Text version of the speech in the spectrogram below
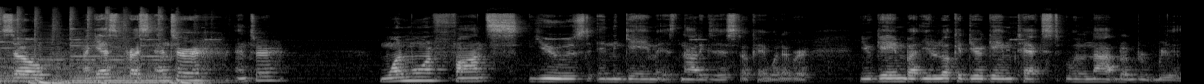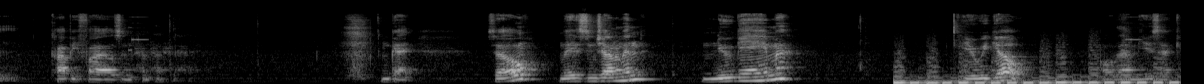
So, I guess press enter, enter. One more fonts used in the game is not exist. Okay, whatever. You game, but you look at your game text will not blah, blah, blah. copy files and okay. So, ladies and gentlemen, new game. Here we go. All that music.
